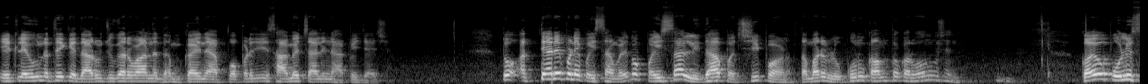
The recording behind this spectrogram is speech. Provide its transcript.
એટલે એવું નથી કે દારૂ જુગારવાળાને ધમકાઈને આપવો પડે એ સામે ચાલીને આપી જાય છે. તો અત્યારે પણ એ પૈસા મળે પણ પૈસા લીધા પછી પણ તમારે લોકોનું કામ તો કરવાનું છે ને. કયો પોલીસ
